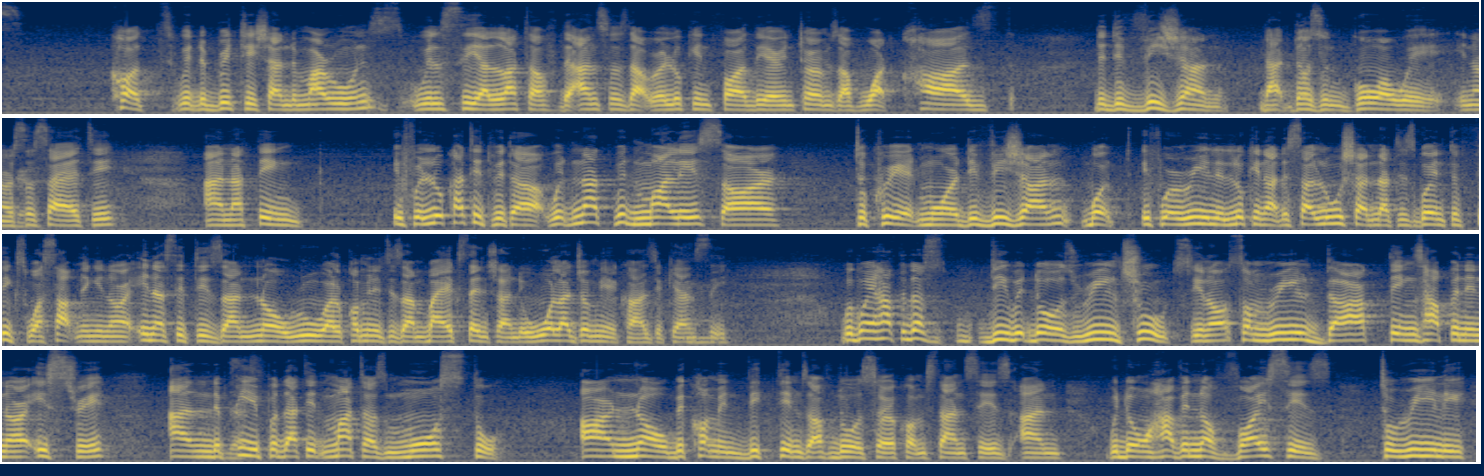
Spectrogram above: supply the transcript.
cut with the British and the Maroons, we'll see a lot of the answers that we're looking for there in terms of what caused the division that doesn't go away in our society. And I think if we look at it with, a, with not with malice or to create more division, but if we're really looking at the solution that is going to fix what's happening in our inner cities and now rural communities and by extension the whole of Jamaica, as you can mm-hmm. see, we're going to have to just deal with those real truths, you know, some real dark things happen in our history, and the Yes. people that it matters most to are now becoming victims of those circumstances, and we don't have enough voices to really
